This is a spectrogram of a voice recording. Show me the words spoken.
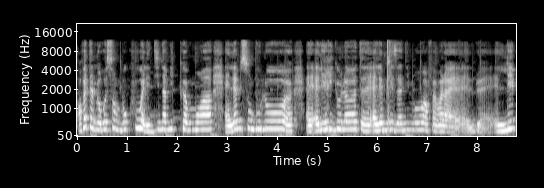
En fait, elle me ressemble beaucoup, elle est dynamique comme moi, elle aime son boulot, euh, elle, est rigolote, elle, aime les animaux, enfin voilà, elle, est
